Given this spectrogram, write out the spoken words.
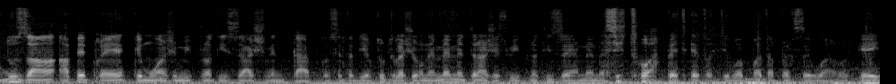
12 ans à peu près que moi je m'hypnotise H24, c'est-à-dire toute la journée. Même maintenant, je suis hypnotisé, même si toi, peut-être, tu ne vas pas t'apercevoir, ok?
